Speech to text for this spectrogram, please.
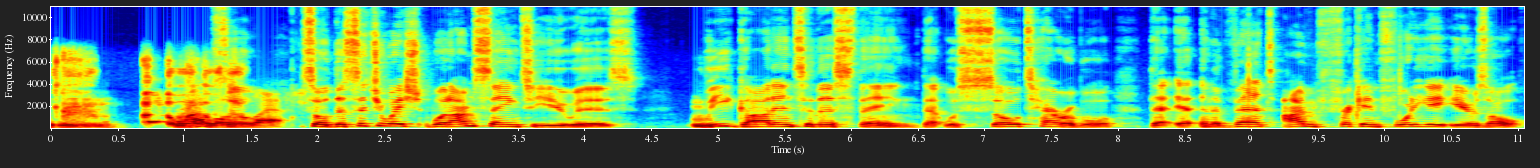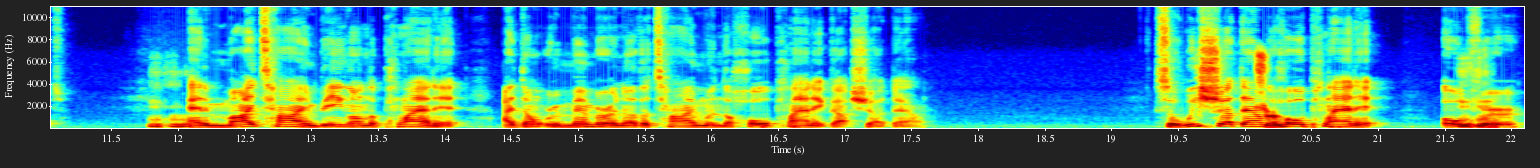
Mm-hmm. Uh, so, so the situation, what I'm saying to you is, mm-hmm. we got into this thing that was so terrible that at an event, I'm freaking 48 years old. Mhm. And in my time being on the planet, I don't remember another time when the whole planet got shut down. So we shut down True. the whole planet over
